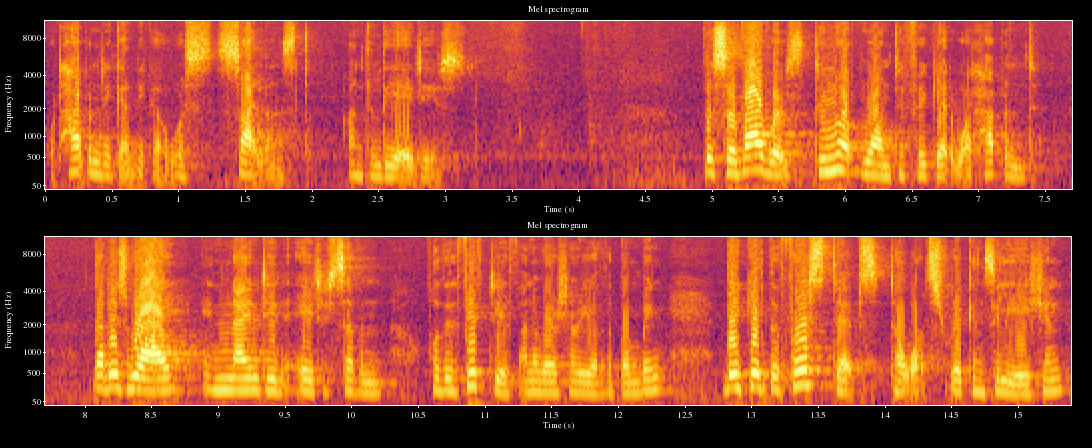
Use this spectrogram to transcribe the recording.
what happened in Guernica was silenced until the 80s. The survivors do not want to forget what happened. That is why in 1987, for the 50th anniversary of the bombing, they gave the first steps towards reconciliation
